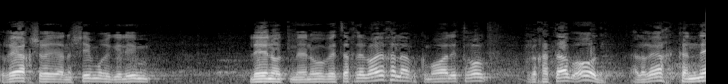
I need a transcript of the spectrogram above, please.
ריח שאנשים רגילים ליהנות ממנו וצריך לברך עליו, כמו על אתרוג. וכתב עוד, על ריח קנה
